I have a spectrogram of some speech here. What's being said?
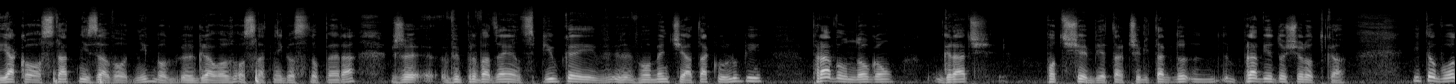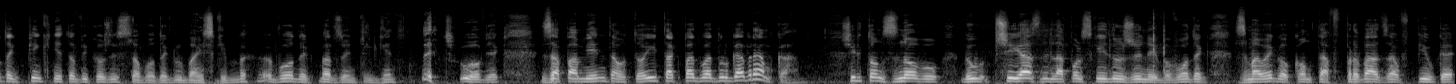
jako ostatni zawodnik, bo grał ostatniego stopera, że wyprowadzając piłkę w, momencie ataku lubi prawą nogą grać pod siebie, tak, czyli tak do, prawie do środka. I to Włodek pięknie to wykorzystał, Włodek Lubański. Włodek, bardzo inteligentny człowiek, zapamiętał to i tak padła druga bramka. Shilton znowu był przyjazny dla polskiej drużyny, bo Włodek z małego kąta wprowadzał w piłkę e,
